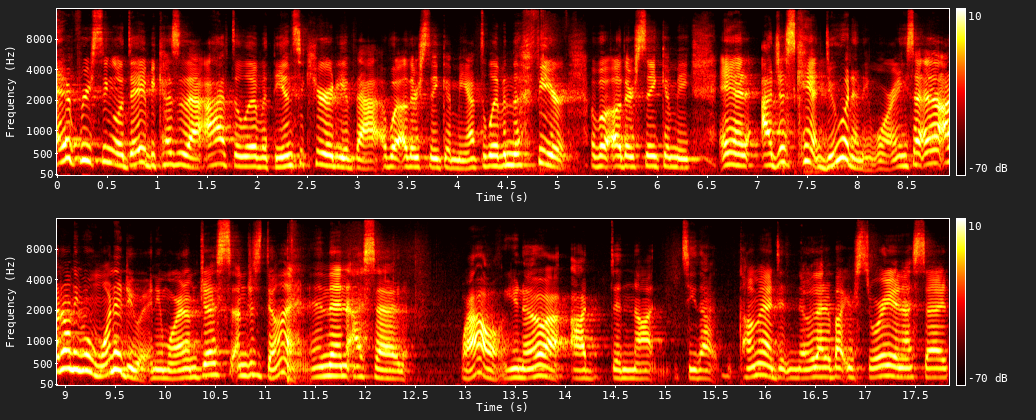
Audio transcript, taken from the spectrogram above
every single day, because of that, I have to live with the insecurity of that, of what others think of me. I have to live in the fear of what others think of me. And I just can't do it anymore. And he said, I don't even want to do it anymore. And I'm just, I'm just done. And then I said, wow, you know, I, I did not see that coming. I didn't know that about your story. And I said,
